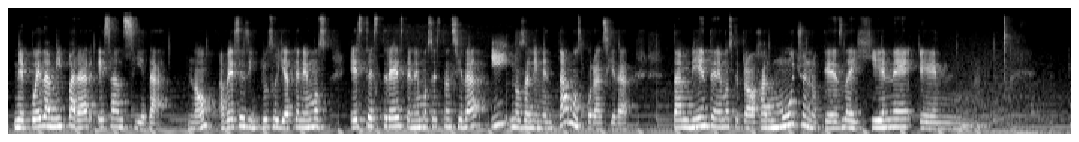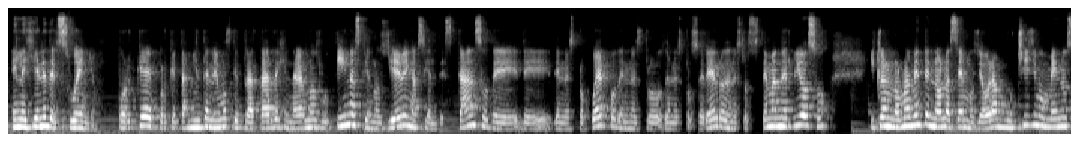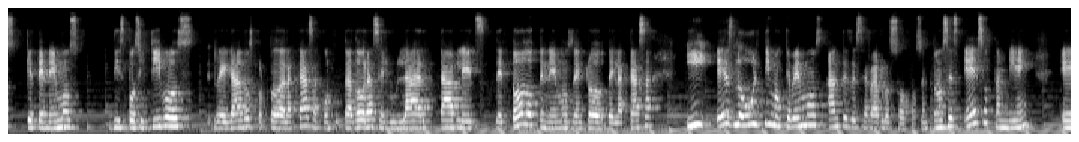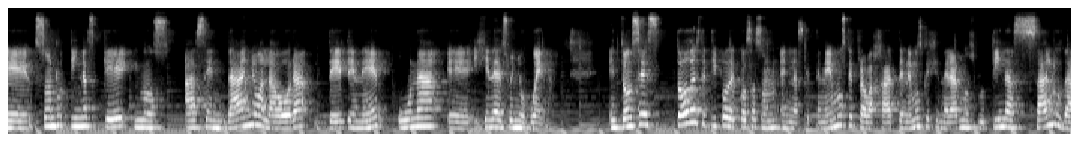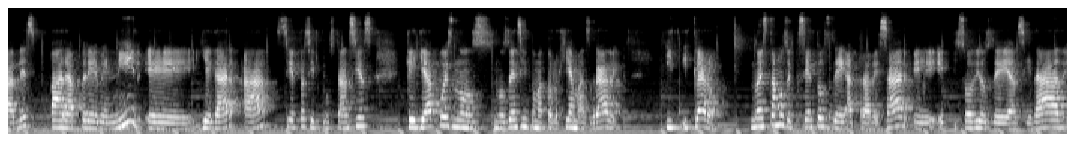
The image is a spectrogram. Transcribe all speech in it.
me pueda a mí parar esa ansiedad. ¿No? A veces incluso ya tenemos este estrés, tenemos esta ansiedad y nos alimentamos por ansiedad. También tenemos que trabajar mucho en lo que es la higiene, em, en la higiene del sueño, ¿Por qué? Porque también tenemos que tratar de generarnos rutinas que nos lleven hacia el descanso de, nuestro cuerpo, de nuestro, cerebro, de nuestro sistema nervioso. Y claro, normalmente no lo hacemos y ahora muchísimo menos que tenemos dispositivos regados por toda la casa, computadora, celular, tablets, de todo tenemos dentro de la casa y es lo último que vemos antes de cerrar los ojos. Entonces, eso también eh, son rutinas que nos hacen daño a la hora de tener una eh, higiene del sueño buena. Entonces, todo este tipo de cosas son en las que tenemos que trabajar, tenemos que generarnos rutinas saludables para prevenir eh, llegar a ciertas circunstancias que ya pues nos, nos den sintomatología más grave. Y, claro, no estamos exentos de atravesar eh, episodios de ansiedad,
